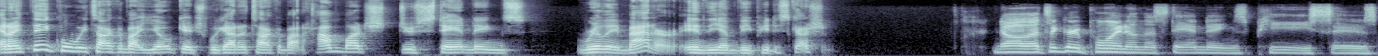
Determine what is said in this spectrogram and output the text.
And I think when we talk about Jokic, we got to talk about how much do standings really matter in the MVP discussion. No, that's a great point on the standings piece. Is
